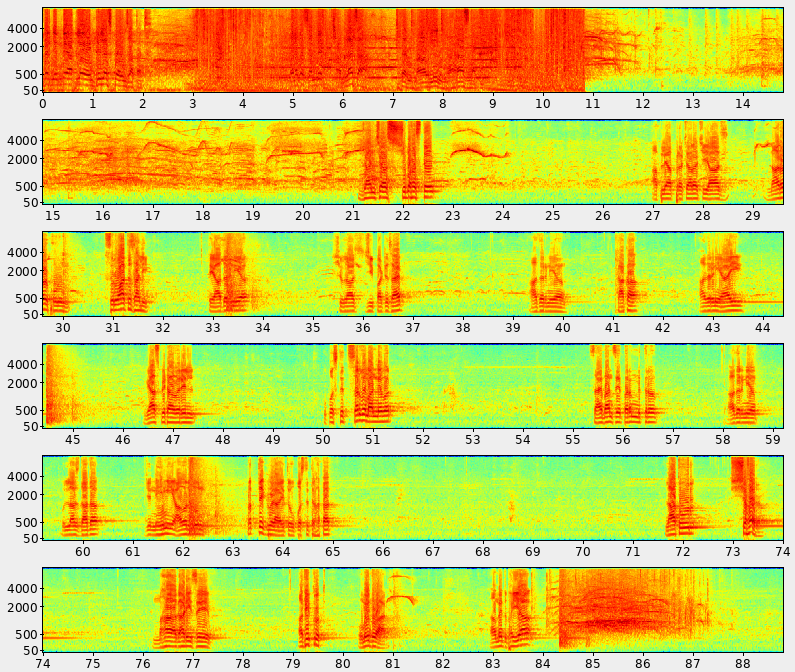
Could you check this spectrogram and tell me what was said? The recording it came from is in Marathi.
खरं तर निम्मे आपल्या एंट्रीलाच पळून जातात. पण तर संदेश थांबलाचा तर माऊली नाराज नका. ज्यांच्या शुभ हस्ते आपल्या प्रचाराची आज नारळ फोडून सुरुवात झाली. ते आदरणीय शिवराजजी पाटील साहेब आदरणीय काका आदरणीय आई व्यासपीठावरील उपस्थित सर्व मान्यवर साहेबांचे परममित्र आदरणीय उल्हासदादा जे नेहमी आवर्जून प्रत्येक वेळा इथे उपस्थित राहतात लातूर शहर महाआघाडीचे अधिकृत उमेदवार अमित भैया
